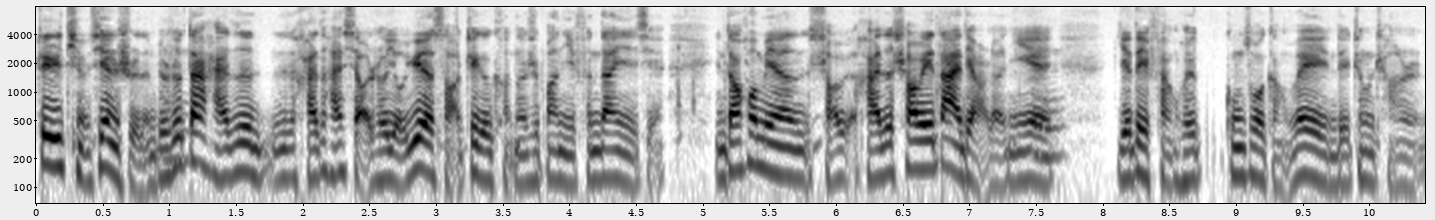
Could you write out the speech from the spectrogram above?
这是挺现实的。比如说带孩子，孩子还小的时候有月嫂，这个可能是帮你分担一些。你到后面稍孩子稍微大一点了，你也。也得返回工作岗位，你得正常人，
